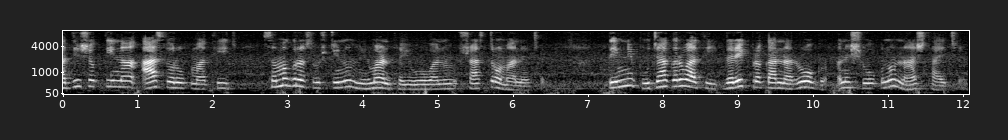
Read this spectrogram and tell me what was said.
આદિશક્તિના આ સ્વરૂપમાંથી જ સમગ્ર સૃષ્ટિનું નિર્માણ થયું હોવાનું શાસ્ત્રો માને છે. તેમની પૂજા કરવાથી દરેક પ્રકારના રોગ અને શોકનો નાશ થાય છે.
